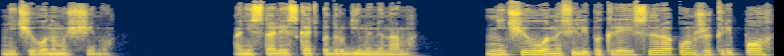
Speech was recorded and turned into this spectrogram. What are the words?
ничего на мужчину. Они стали искать по другим именам. Ничего на Филиппа Крейслера, он же Крипо,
